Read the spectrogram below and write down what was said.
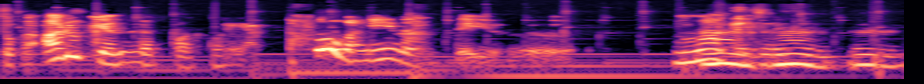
とかあるけど、やっぱこれやった方がいいなっていうのは気づいて、うんうんうん。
